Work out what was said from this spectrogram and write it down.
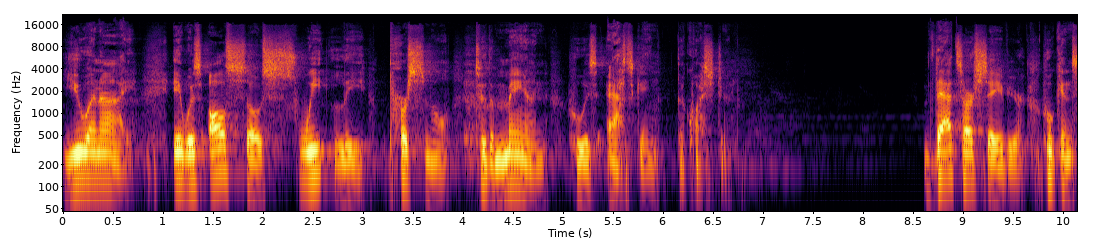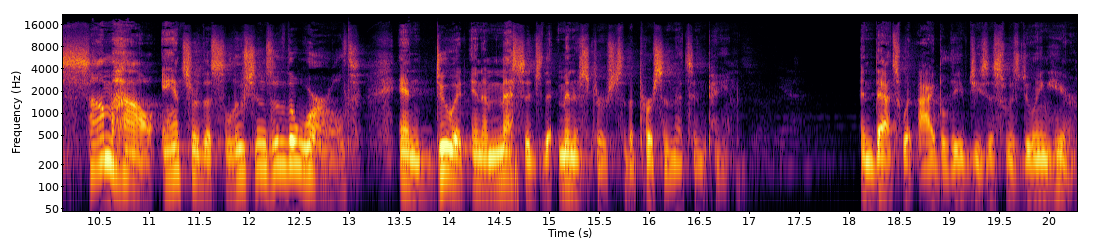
you and I. It was also sweetly personal to the man who is asking the question. That's our Savior who can somehow answer the solutions of the world and do it in a message that ministers to the person that's in pain. And that's what I believe Jesus was doing here.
